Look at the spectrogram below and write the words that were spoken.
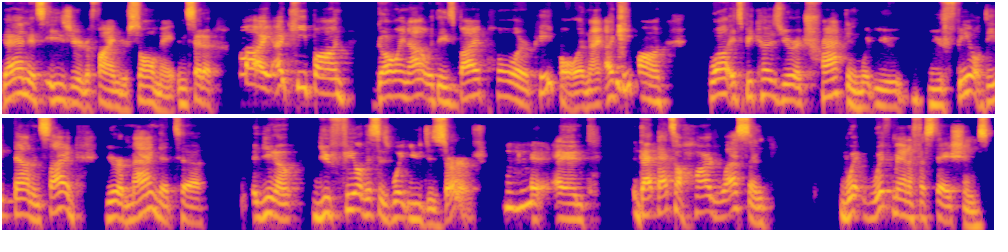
Then it's easier to find your soulmate instead of oh, I, I keep on going out with these bipolar people and I, I keep on well it's because you're attracting what you you feel deep down inside you're a magnet to you know you feel this is what you deserve Mhm. and that that's a hard lesson with, with manifestations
